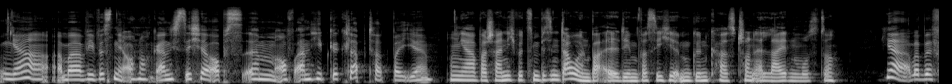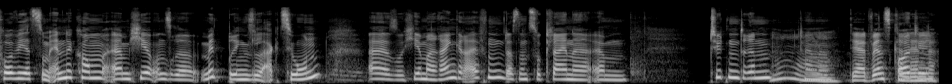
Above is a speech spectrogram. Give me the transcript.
Ja, aber wir wissen ja auch noch gar nicht sicher, ob es ähm, auf Anhieb geklappt hat bei ihr. Ja, wahrscheinlich wird es ein bisschen dauern bei all dem, was sie hier im Güncast schon erleiden musste. Ja, aber bevor wir jetzt zum Ende kommen, ähm, hier unsere Mitbringsel-Aktion. Also hier mal reingreifen, da sind so kleine ähm, Tüten drin. Mmh, der Adventskalender. Beutel.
